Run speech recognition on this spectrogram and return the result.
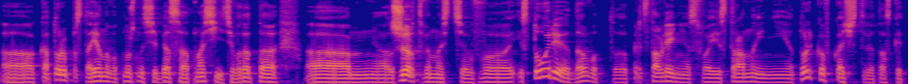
э, которой постоянно вот нужно себя соотносить. И вот эта жертвенность в истории, да, вот представление своей страны не только в качестве, так сказать,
